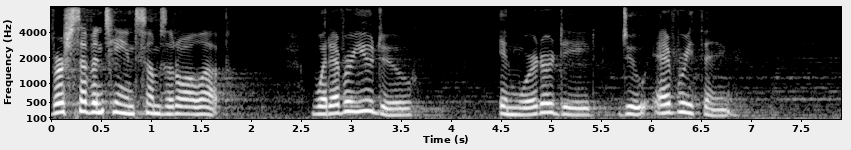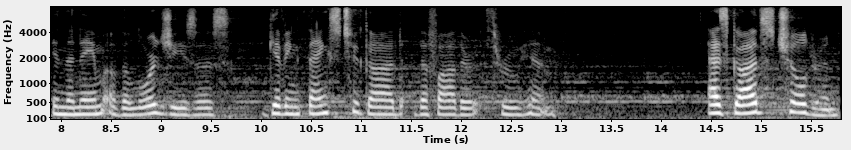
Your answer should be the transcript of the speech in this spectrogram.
Verse 17 sums it all up. Whatever you do, in word or deed, do everything in the name of the Lord Jesus, giving thanks to God the Father through him. As God's children,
